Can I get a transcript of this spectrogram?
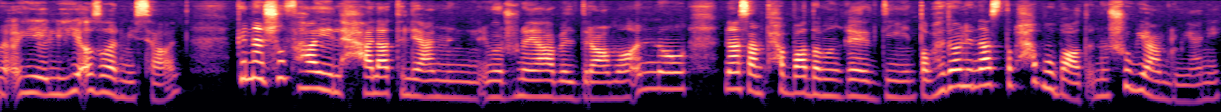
هي اللي هي أصغر مثال كنا نشوف هاي الحالات اللي عم يورجونا إياها بالدراما إنه ناس عم تحب بعضها من غير دين. طب هدول الناس طب حبوا بعض إنه شو بيعملوا يعني؟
